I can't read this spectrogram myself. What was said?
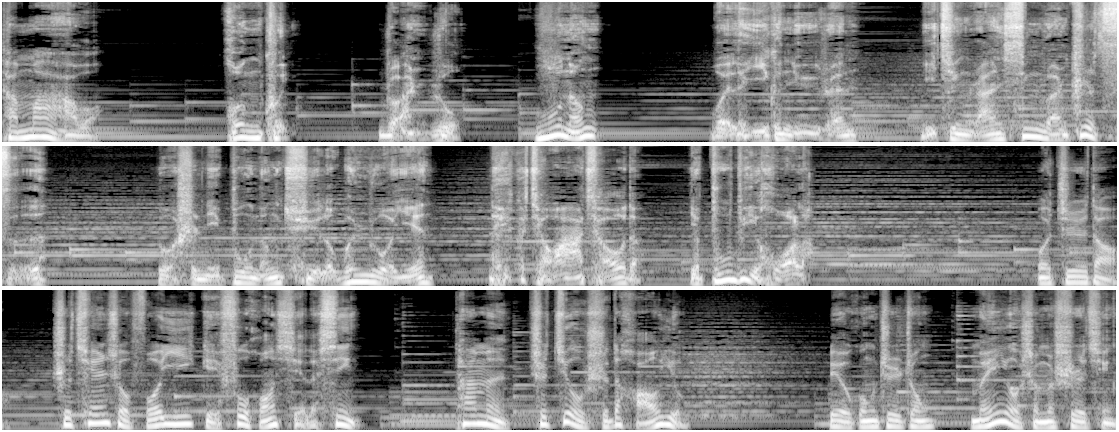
他骂我，昏聩。软弱，无能，为了一个女人，你竟然心软至此。若是你不能娶了温若言，那个叫阿乔的也不必活了。我知道是千手佛医给父皇写了信，他们是旧时的好友。六宫之中没有什么事情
